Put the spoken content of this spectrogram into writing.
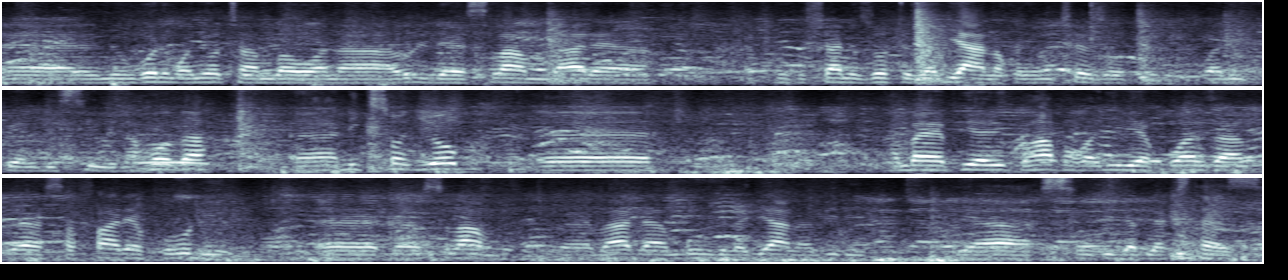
eh, miongoni mwa nyota ambao wanarudi Dar es Salaam baada ya purukushani zote za jana kwenye mchezo wa NBC. Nahodha eh, Dickson Job ambaye pia yuko hapa kwa ajili ya kuanza uh, safari ya kurudi uh, Dar es Salaam uh, baada ya mbungi la jana dhidi ya Singida Black Stars.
